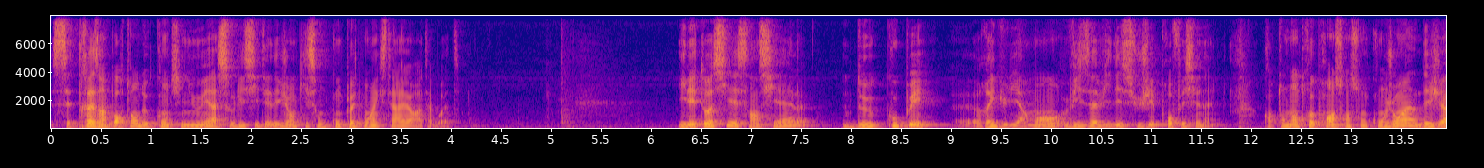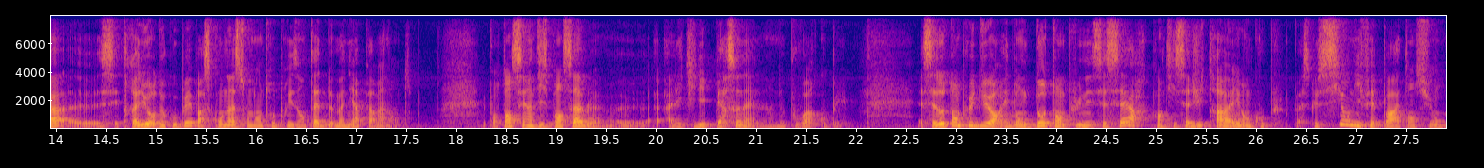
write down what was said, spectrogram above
C'est très important de continuer à solliciter des gens qui sont complètement extérieurs à ta boîte. Il est aussi essentiel de couper euh, régulièrement vis-à-vis des sujets professionnels. Quand on entreprend sans son conjoint, déjà, euh, c'est très dur de couper parce qu'on a son entreprise en tête de manière permanente. Et pourtant, c'est indispensable euh, à l'équilibre personnel hein, de pouvoir couper. C'est d'autant plus dur et donc d'autant plus nécessaire quand il s'agit de travailler en couple. Parce que si on n'y fait pas attention,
